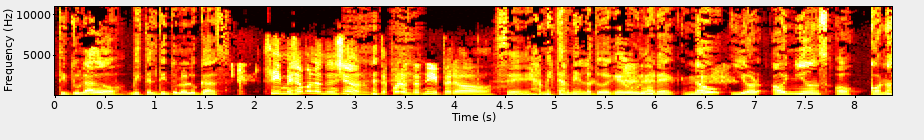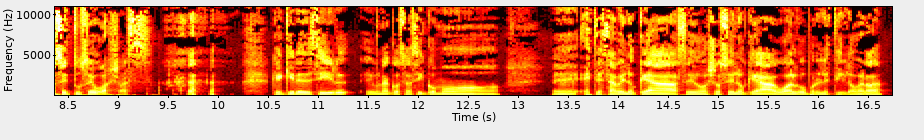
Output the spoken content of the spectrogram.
titulado, ¿viste el título, Lucas? Sí, me llamó la atención. Después lo entendí, pero Sí, a mí también lo tuve que googlear, ¿eh? Know your onions o conoce tus cebollas. que quiere decir eh, una cosa así como, eh, este sabe lo que hace o yo sé lo que hago, algo por el estilo, ¿verdad?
